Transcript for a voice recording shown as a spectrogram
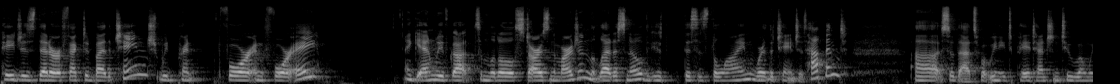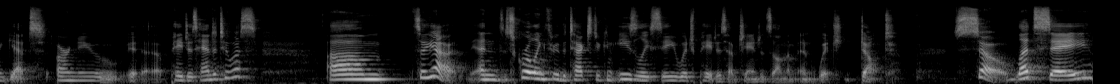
pages that are affected by the change. We'd print 4 and 4a. Again, we've got some little stars in the margin that let us know this is the line where the change has happened. Uh, so that's what we need to pay attention to when we get our new uh, pages handed to us. Um, so yeah, and scrolling through the text, you can easily see which pages have changes on them and which don't. So let's say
